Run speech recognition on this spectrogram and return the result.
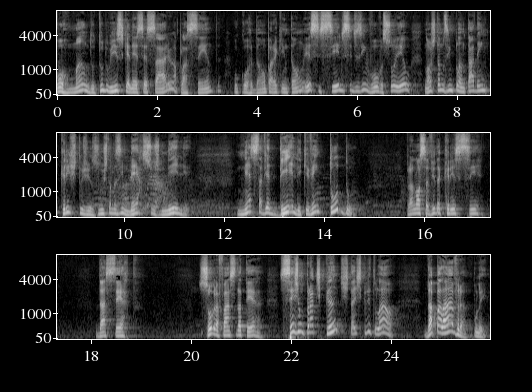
formando tudo isso que é necessário, a placenta, o cordão, para que então esse ser se desenvolva. Sou eu, nós estamos implantados em Cristo Jesus, estamos imersos nele. Nessa via dele que vem tudo para a nossa vida crescer, dar certo, sobre a face da terra. Sejam praticantes, está escrito lá, ó, da palavra, pulei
